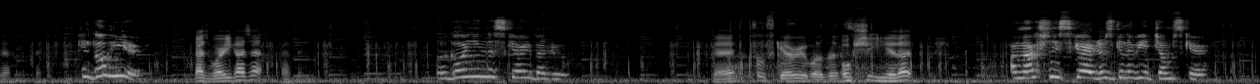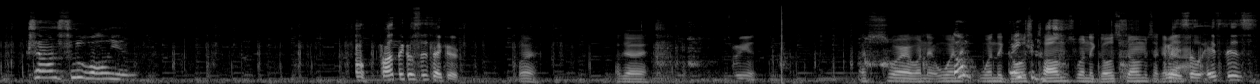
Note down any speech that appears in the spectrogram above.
yeah. Okay. Okay, go here. Guys, where are you guys at? Okay. We're going in the scary bedroom. Okay. What's so scary about this? Oh, shit, you hear that? I'm actually scared. There's gonna be a jump scare. Cause I'm on full volume. Oh, found the ghost detector. Where? Okay, okay. I swear, when it, when Don't when the ghost comes, when the ghost comes, I'm gonna. Okay, so if this,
